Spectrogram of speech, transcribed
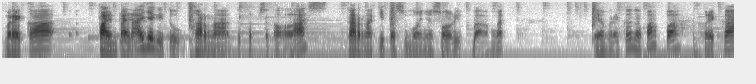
mereka fine fine aja gitu. Karena tetap sekelas karena kita semuanya solid banget ya mereka nggak apa-apa. Mereka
